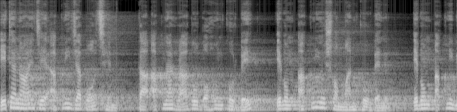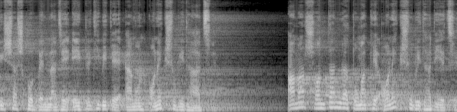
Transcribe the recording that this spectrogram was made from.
এটা নয় যে আপনি যা বলছেন, তা আপনার রাগও বহন করবে এবং আপনিও সম্মান করবেন এবং আপনি বিশ্বাস করবেন না যে এই পৃথিবীতে এমন অনেক সুবিধা আছে। আমার সন্তানরা তোমাকে অনেক সুবিধা দিয়েছে।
